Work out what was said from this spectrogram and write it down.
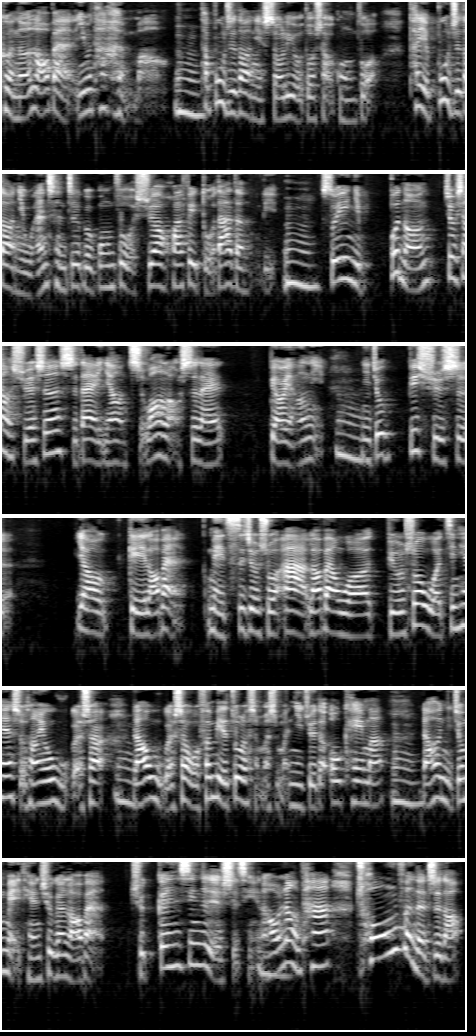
可能老板因为他很忙，嗯他不知道你手里有多少工作，他也不知道你完成这个工作需要花费多大的努力，嗯所以你不能就像学生时代一样指望老师来表扬你，嗯你就必须是要给老板每次就说啊，老板我比如说我今天手上有五个事儿，然后五个事儿我分别做了什么什么，你觉得 OK 吗？嗯然后你就每天去跟老板。去更新这些事情，然后让他充分的知道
